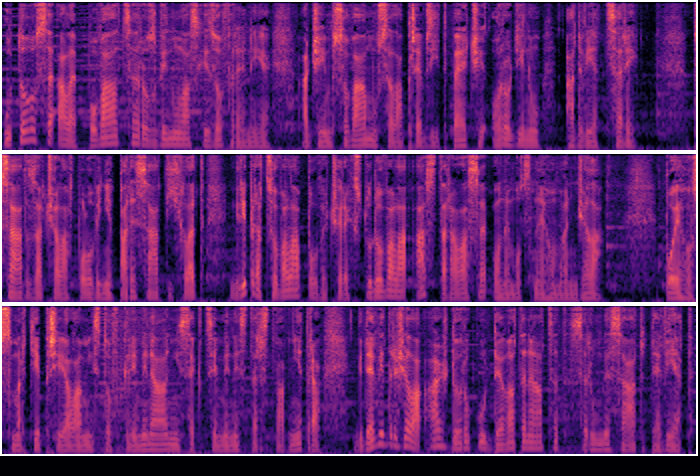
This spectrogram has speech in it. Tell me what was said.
U toho se ale po válce rozvinula schizofrenie a Jamesová musela převzít péči o rodinu a dvě dcery. Psát začala v polovině 50. let, kdy pracovala, po večerech studovala a starala se o nemocného manžela. Po jeho smrti přijala místo v kriminální sekci ministerstva vnitra, kde vydržela až do roku 1979.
